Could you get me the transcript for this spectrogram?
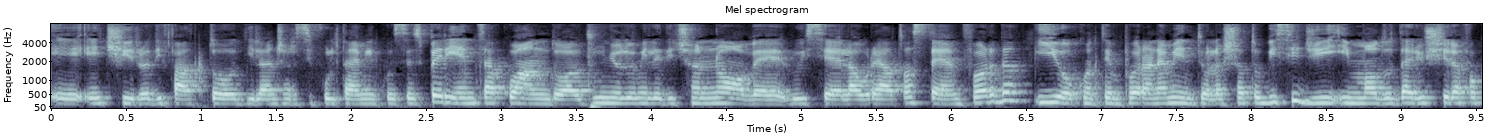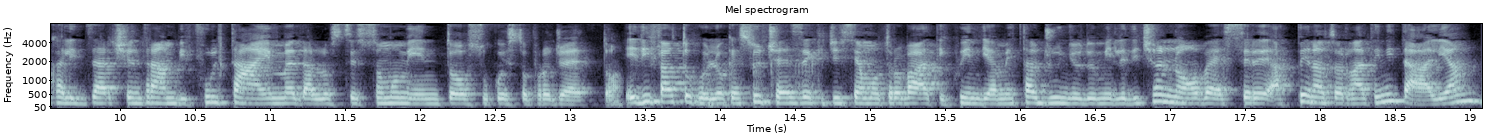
e, e Ciro di fatto di lanciarsi full time in questa esperienza quando a giugno 2019 lui si è laureato a Stanford, io contemporaneamente ho lasciato BCG in modo da riuscire a focalizzarci entrambi full time dallo stesso momento su questo progetto. E di fatto quello che è successo è che ci siamo trovati quindi a metà giugno 2019 a essere appena tornati in Italia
